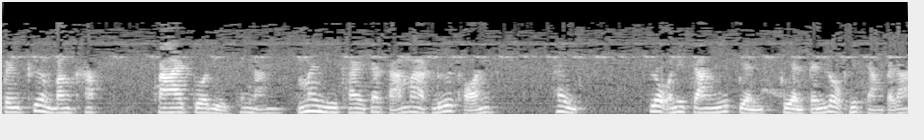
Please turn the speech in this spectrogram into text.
เป็นเครื่องบังคับตายตัวอยู่เช่นนั้น ไม่มีใครจะสามารถรื้อถอนให้โลกอนิจจังนี้เปลี่ยนเปลี่ยนเป็นโลกนิจจังไปได้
